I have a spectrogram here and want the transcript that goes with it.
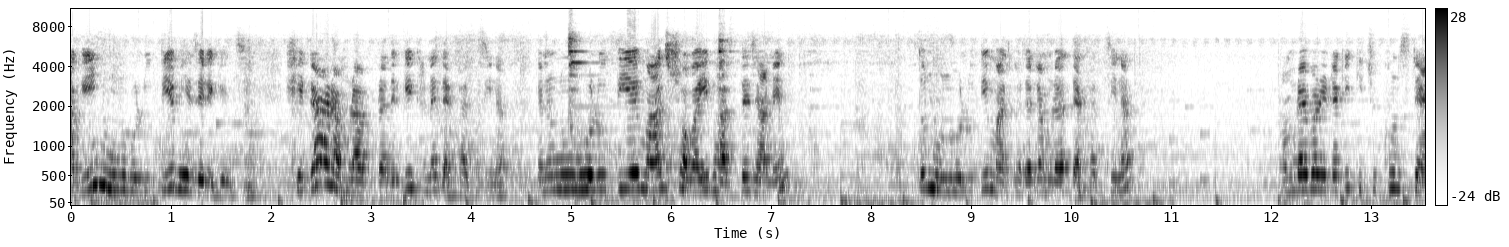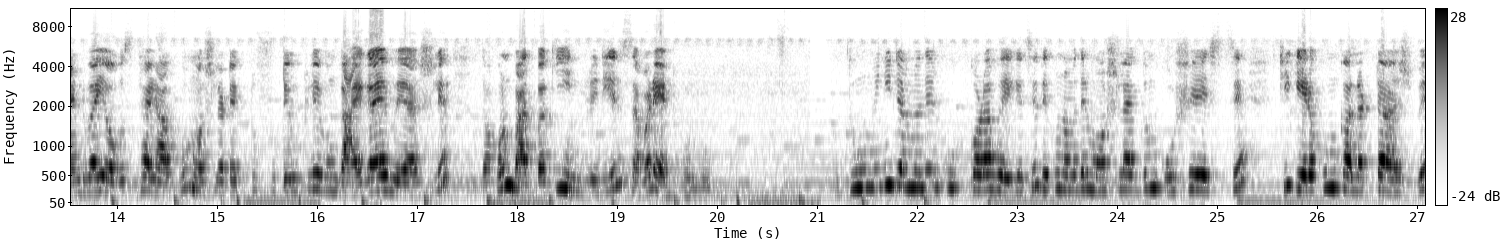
আগেই নুন, হলুদ দিয়ে ভেজে রেখেছি। সেটা আর আমরা আপনাদেরকে এখানে দেখাচ্ছি না। কেন নুন, হলুদ দিয়ে মাছ সবাই ভাজতে জানেন, তো নুন, হলুদ দিয়ে মাছ ভাজাটা আমরা দেখাচ্ছি না। আমরা এবার এটাকে কিছুক্ষণ স্ট্যান্ড বাই অবস্থায় রাখব। মশলাটা একটু ফুটে উঠলে এবং গায়ে গায়ে হয়ে আসলে তখন বাদবাকি ইনগ্রিডিয়েন্টস আবার অ্যাড করব। দু মিনিট আমাদের কুক করা হয়ে গেছে। দেখুন, আমাদের মশলা একদম কষে এসছে। ঠিক এরকম কালারটা আসবে।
